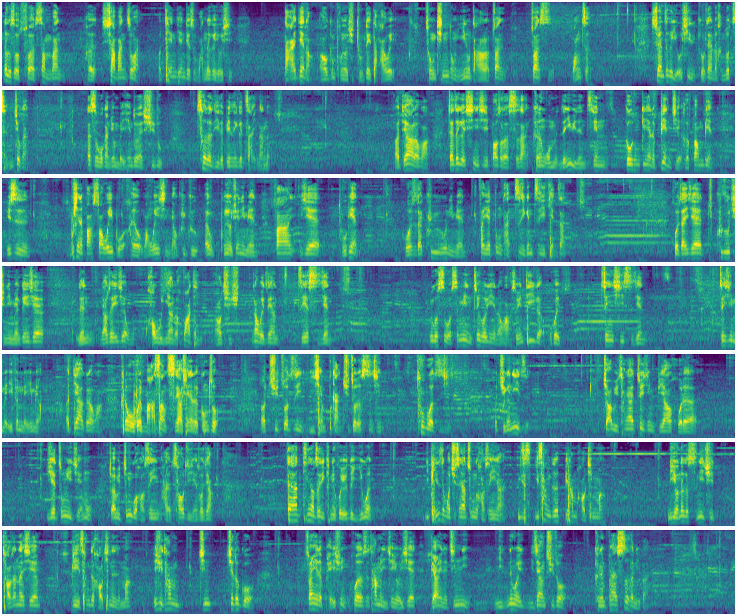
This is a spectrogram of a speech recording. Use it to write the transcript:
那个时候除了上班和下班之外，我天天就是玩那个游戏，打开电脑，然后跟朋友去组队打排位。从青铜一路打到了钻钻石王者，虽然这个游戏给我带来了很多成就感，但是我感觉每天都在虚度，彻彻底的变成一个宅男了。而第二的话，在这个信息爆炸的时代，可能我们人与人之间沟通更加的便捷和方便，于是无限的发刷微博，还有玩微信、聊 QQ，还有朋友圈里面发一些图片。或者是在 QQ 里面发一些动态，自己跟自己点赞，或者在一些 QQ 群里面跟一些人聊着一些毫无营养的话题，然后去浪费这样这些时间。如果是我生命最后一年的话，首先第一个我会珍惜时间，珍惜每一分每一秒；而第二个的话，可能我会马上辞掉现在的工作，呃，去做自己以前不敢去做的事情。突破自己。我举个例子，就好比参加最近比较火的一些综艺节目，就好比《中国好声音》还有《超级演说家》。大家听到这里肯定会有一个疑问：你凭什么去参加《中国好声音》啊？你你唱歌比他们好听吗？你有那个实力去挑战那些比你唱歌好听的人吗？也许他们经接得过。专业的培训，或者是他们以前有一些表演的经历，你认为你这样去做，可能不太适合你吧？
